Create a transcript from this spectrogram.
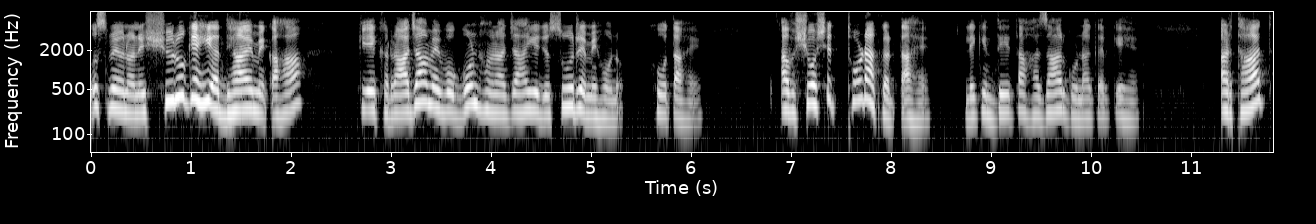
उसमें उन्होंने शुरू के ही अध्याय में कहा कि एक राजा में वो गुण होना चाहिए जो सूर्य में हो, होता है। अवशोषित थोड़ा करता है लेकिन देता हज़ार गुना करके है। अर्थात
